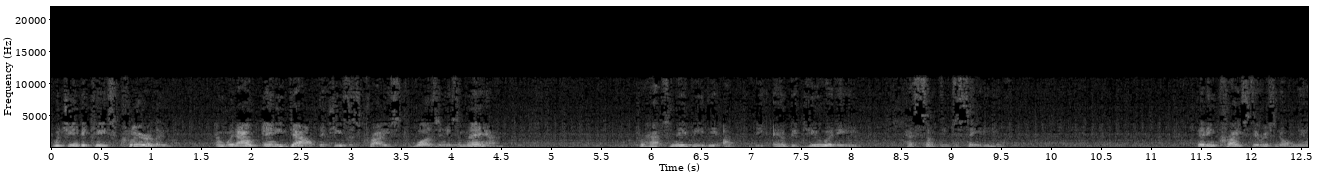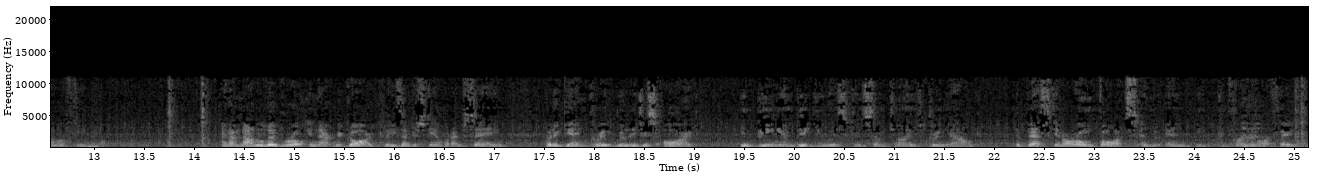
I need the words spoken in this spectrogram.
which indicates clearly and without any doubt that Jesus Christ was and is a man, perhaps maybe the, uh, the ambiguity has something to say to you. That in Christ there is no male or female. And I'm not a liberal in that regard. Please understand what I'm saying. But again, great religious art, in being ambiguous, can sometimes bring out the best in our own thoughts and, and, confirming our faith.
